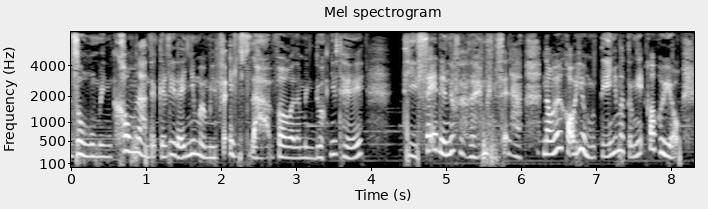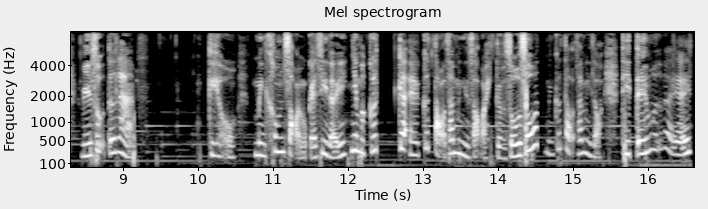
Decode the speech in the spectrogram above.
dù mình không làm được cái gì đấy nhưng mà mình phải giả vờ là mình được như thế thì sẽ đến lúc nào đấy mình sẽ làm. Nó hơi khó hiểu một tí nhưng mà tôi nghĩ có hiểu. Ví dụ tức là kiểu mình không giỏi một cái gì đấy nhưng mà cứ kệ cứ tỏ ra mình giỏi kiểu dố dốt mình cứ tỏ ra mình giỏi thì đến một lúc đấy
